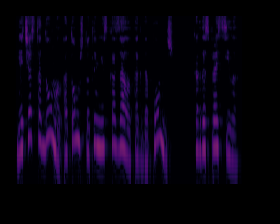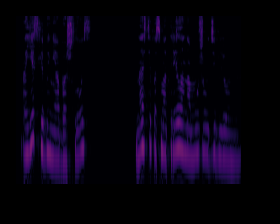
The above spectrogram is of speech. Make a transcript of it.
«Я часто думал о том, что ты мне сказала тогда, помнишь? Когда спросила, а если бы не обошлось?» Настя посмотрела на мужа удивленно.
